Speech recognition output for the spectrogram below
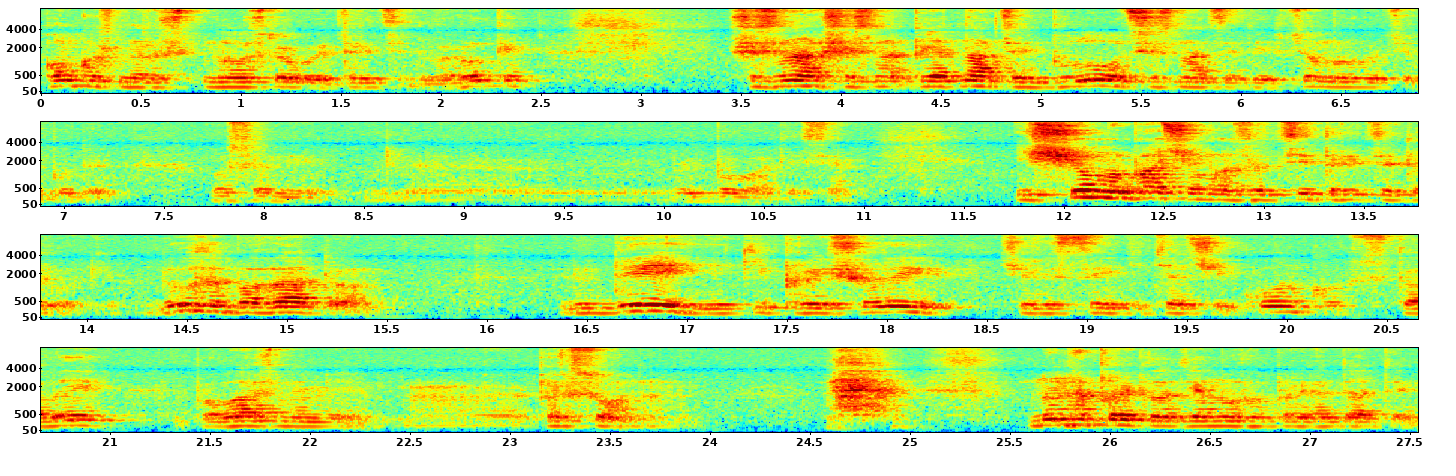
Конкурс налаштовує 32 роки. 16, 16, 15 було, от 16 в цьому році буде восени е, відбуватися. І що ми бачимо за ці 30 років? Дуже багато людей, які пройшли через цей дитячий конкурс, стали поважними е, персонами. Ну, наприклад, я можу пригадати е,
